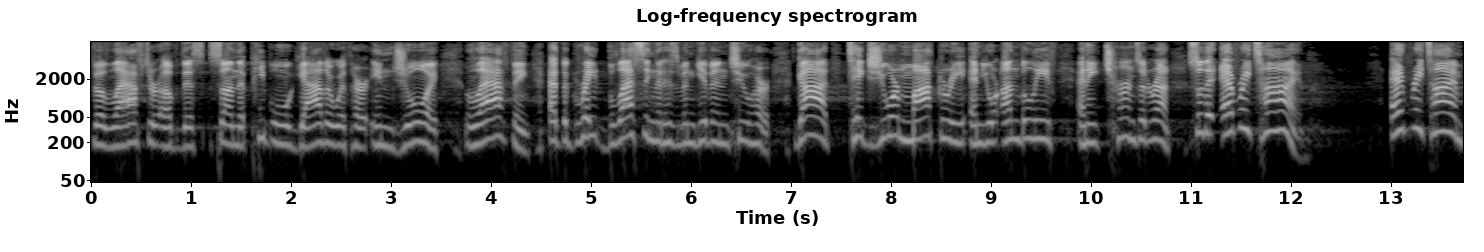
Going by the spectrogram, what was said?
the laughter of this son, that people will gather with her in joy, laughing at the great blessing that has been given to her. God takes your mockery and your unbelief and he turns it around so that every time Every time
